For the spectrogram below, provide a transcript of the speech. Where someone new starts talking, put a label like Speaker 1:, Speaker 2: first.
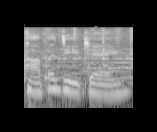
Speaker 1: Papa DJ.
